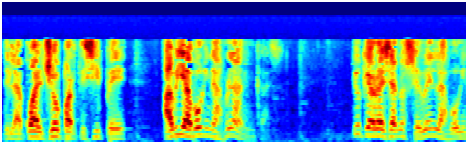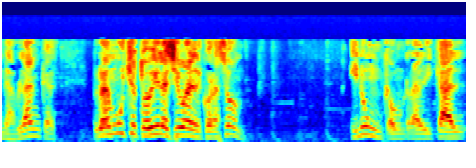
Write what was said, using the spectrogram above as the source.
de la cual yo participé, había boinas blancas. Yo que ahora ya no se ven las boinas blancas, pero hay muchos todavía las llevan en el corazón. Y nunca un radical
